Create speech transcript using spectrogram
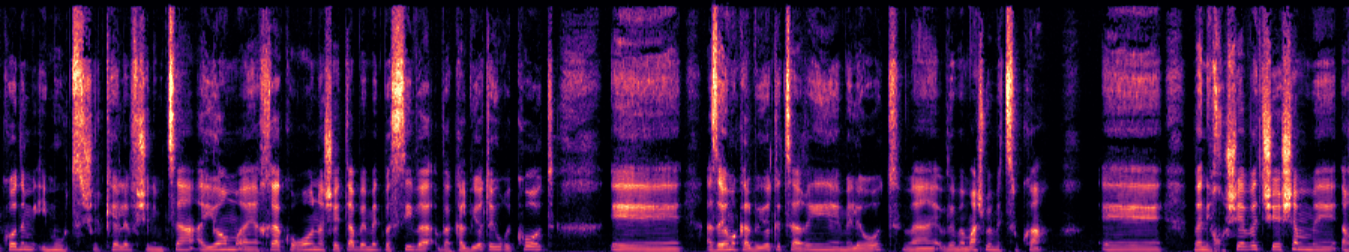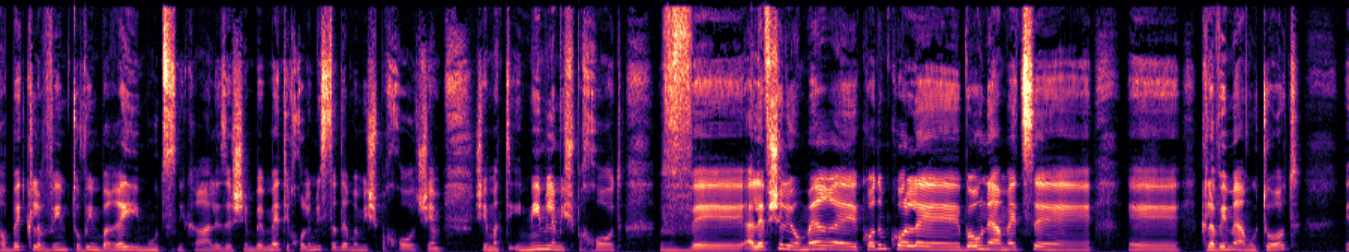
קודם אימוץ של כלב שנמצא היום, אה, אחרי הקורונה, שהייתה באמת בשיא וה- והכלביות היו ריקות, אז היום הכלביות לצערי מלאות וממש במצוקה. אה, ואני חושבת שיש שם אה, הרבה כלבים טובים ברי אימוץ, נקרא לזה, שהם באמת יכולים להסתדר במשפחות, שהם, שהם מתאימים למשפחות, והלב שלי אומר, אה, קודם כל, בואו נאמץ כלבים מעמותות. אה,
